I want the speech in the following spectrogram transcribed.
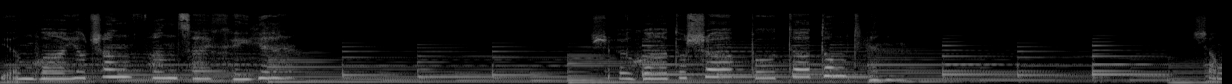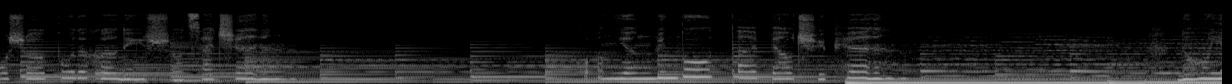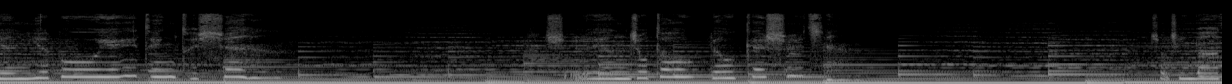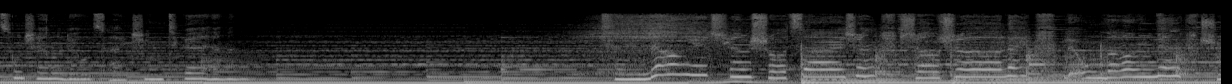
烟花要绽放在黑夜，雪花都舍不得冬天。像我舍不得和你说再见，谎言并不代表欺骗，诺言也不一定兑现，誓言就都留给时间，就请把从前留在今天。天亮以前说再见，笑着泪流满面，去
